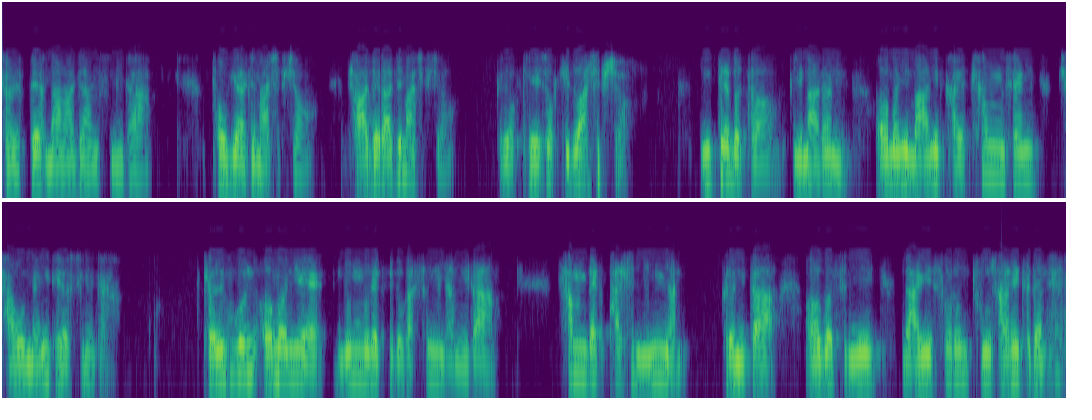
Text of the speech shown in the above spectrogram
절대 망하지 않습니다. 포기하지 마십시오. 좌절하지 마십시오. 그리고 계속 기도하십시오. 이때부터 이 말은 어머니 마니카의 평생 좌우명이 되었습니다. 결국은 어머니의 눈물의 기도가 승리합니다. 386년, 그러니까 어거스니 나이 32살이 되던 해,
